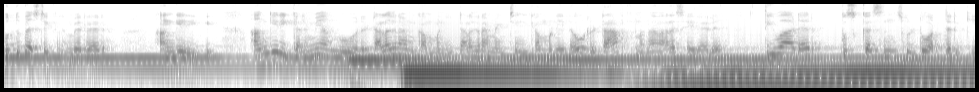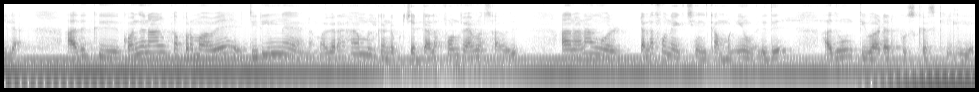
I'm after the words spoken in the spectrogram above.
புத்துபெஸ்ட்டு கிளம்பிடுறாரு. ஹங்கேரிக்கு. ஹங்கேரி கிளம்பி அங்கே ஒரு டெலகிராம் கம்பெனி டெலகிராம் எக்ஸ்சேஞ்ச் கம்பெனியில் ஒரு டிராஃப்ட்மேனாக வேலை செய்கிறாரு திவாடர் புஸ்கஸ்ன்னு சொல்லிட்டு ஒருத்தர் கீழே. அதுக்கு கொஞ்ச நாளுக்கு அப்புறமாவே திடீர்னு நம்ம கிரஹாம்பிள் கண்டுபிடிச்ச டெலஃபோன் ஃபேமஸ் ஆகுது. அதனால் அங்கே ஒரு டெலஃபோன் எக்ஸ்சேஞ்ச் கம்பெனியும் வருது. அதுவும் திவாடர் புஸ்கஸ் கீழேயே.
